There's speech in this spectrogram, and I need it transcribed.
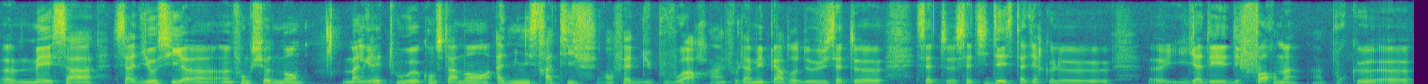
mais ça ça dit aussi un fonctionnement malgré tout euh, constamment administratif en fait du pouvoir. Hein. Il faut jamais perdre de vue cette euh, cette, cette idée, c'est-à-dire que le euh, il y a des, des formes hein, pour que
